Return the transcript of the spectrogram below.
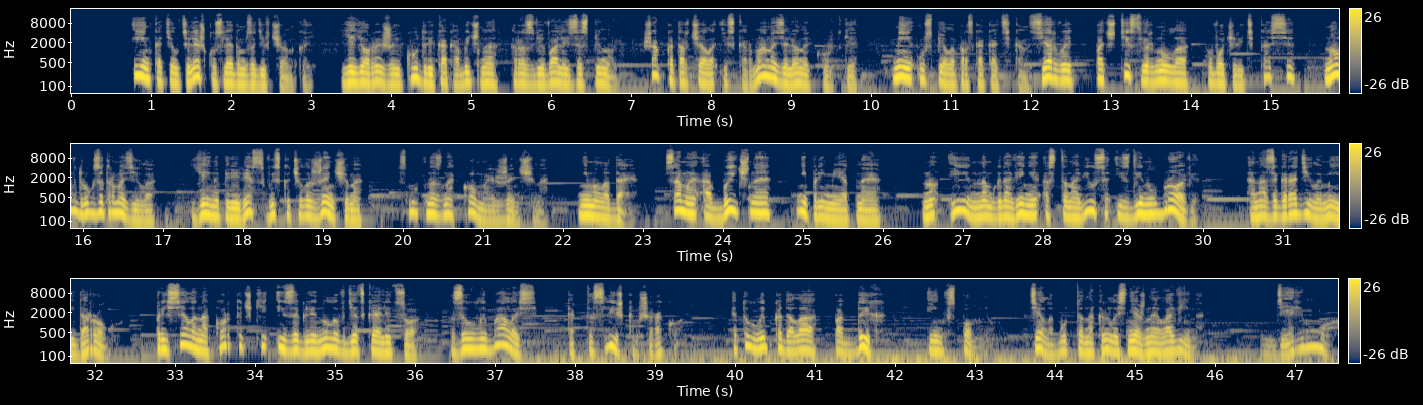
Иэн катил тележку следом за девчонкой. Ее рыжие кудри, как обычно, развивались за спиной. Шапка торчала из кармана зеленой куртки. Ми успела проскакать консервы, почти свернула в очередь к кассе, но вдруг затормозила. Ей наперерез выскочила женщина, смутно знакомая женщина, немолодая. Самое обычное, неприметное. Но и на мгновение остановился и сдвинул брови. Она загородила Мии дорогу. Присела на корточки и заглянула в детское лицо. Заулыбалась как-то слишком широко. Эта улыбка дала поддых, и Ин вспомнил. Тело будто накрыла снежная лавина. Дерьмо.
